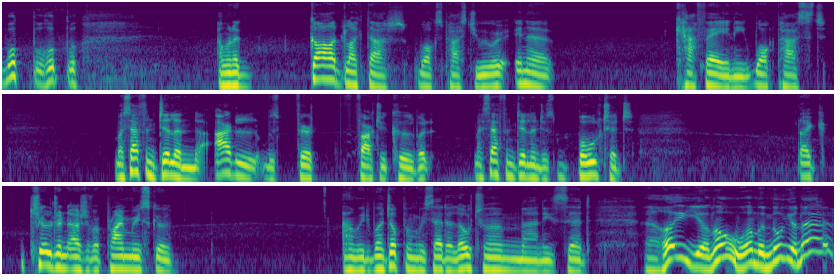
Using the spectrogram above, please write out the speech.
what the what the and when a god like that walks past you we were in a cafe and he walked past myself and Dylan Ardal was far, far too cool but myself and Dylan just bolted like children out of a primary school and we went up and we said hello to him, and he said, uh, "Hi, you know, I'm a millionaire."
